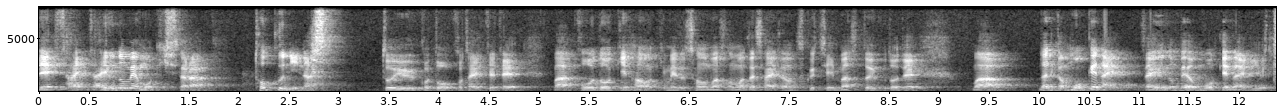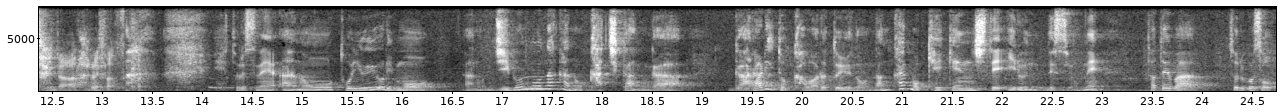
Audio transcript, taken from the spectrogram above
で座右の銘もお聞きしたら特になしということを答えてて、まあ、行動規範を決めずその場その場で最善を作っていますということで、まあ、何か設けない座右の銘を設けない理由というのはあられますか？えっとですねあのというよりもあの自分の中の価値観がガラリと変わるというのを何回も経験しているんですよね。例えばそれこそ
